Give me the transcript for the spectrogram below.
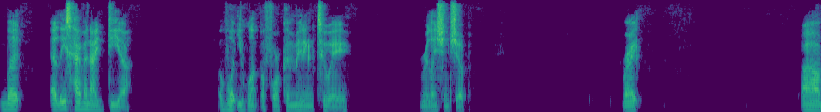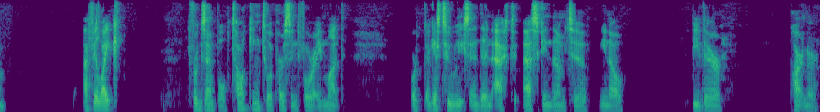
but at least have an idea of what you want before committing to a relationship, right? Um, I feel like, for example, talking to a person for a month or I guess two weeks, and then ask, asking them to, you know, be their partner.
